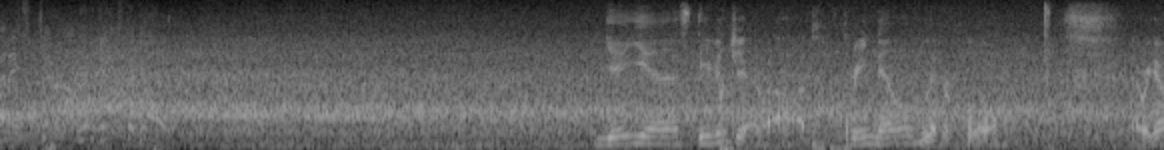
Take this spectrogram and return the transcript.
And it's Gerrard who gets the goal. Yeah, yeah, Steven Gerrard. 3-0 Liverpool. There we go.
